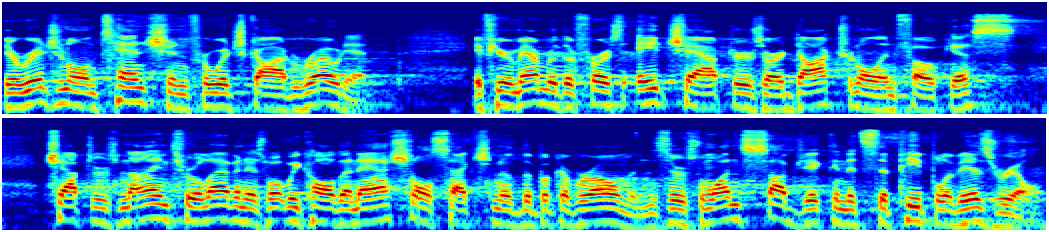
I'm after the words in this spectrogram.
the original intention for which God wrote it. If you remember, the first eight chapters are doctrinal in focus. Chapters 9 through 11 is what we call the national section of the book of Romans. There's one subject, and it's the people of Israel.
